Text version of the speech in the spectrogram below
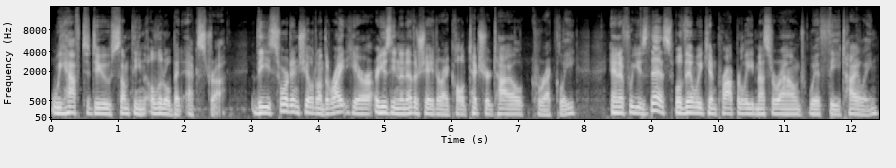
we have to do something a little bit extra. The sword and shield on the right here are using another shader I called texture tile correctly. And if we use this, well, then we can properly mess around with the tiling.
